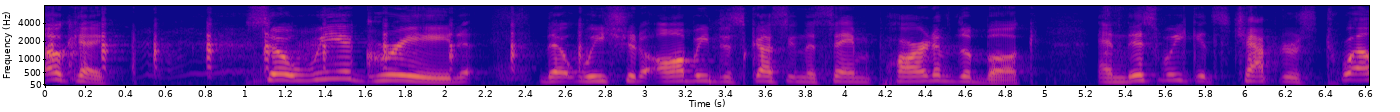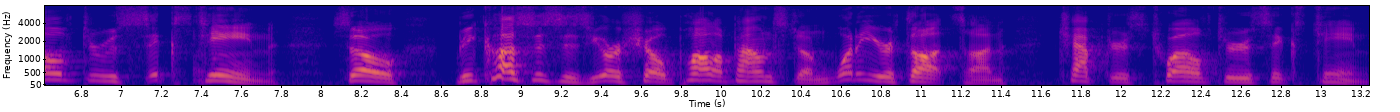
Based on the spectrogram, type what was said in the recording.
Okay. So we agreed that we should all be discussing the same part of the book, and this week it's chapters 12 through 16. So, because this is your show, Paula Poundstone, what are your thoughts on chapters 12 through 16?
